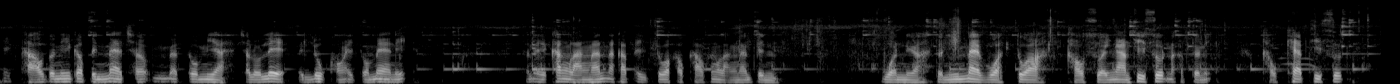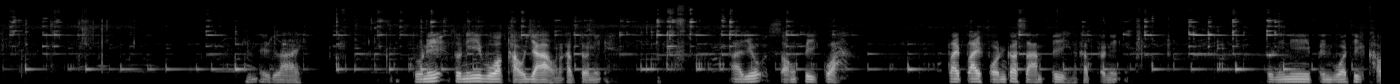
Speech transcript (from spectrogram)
ไอ้ขาวตัวนี้ก็เป็นแม่ชะแม่ตัวเมียชาโลเล่เป็นลูกของไอ้ตัวแม่นี้ส่วนไอ้ข้างหลังนั้นนะครับไอ้ตัวขาวๆข้างหลังนั้นเป็นวัวเนื้อตัวนี้แม่วัวตัวเขาสวยงามที่สุดนะครับตัวนี้ เขาแคบที่สุดไอ้ลาย ตัวนี้ตัวนี้วัวเขายาวนะครับตัวนี้ อายุสองปีกว่า ปลายปลายฝนก็สามปีนะครับตัวนี้ ตัวนี้นี่เป็นวัวที่เขา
